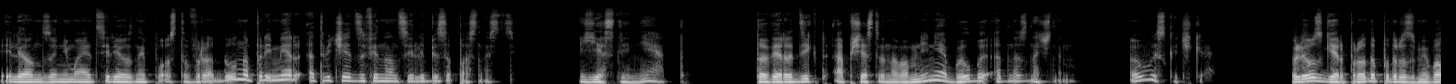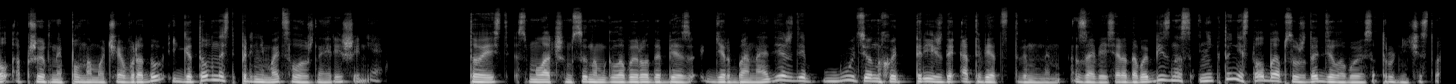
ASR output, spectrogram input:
Или он занимает серьезный пост в роду, например, отвечает за финансы или безопасность? Если нет, то вердикт общественного мнения был бы однозначным. Выскочка. Плюс Герпрода подразумевал обширные полномочия в роду и готовность принимать сложные решения. То есть с младшим сыном главы рода без герба на одежде, будь он хоть трижды ответственным за весь родовой бизнес, никто не стал бы обсуждать деловое сотрудничество.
